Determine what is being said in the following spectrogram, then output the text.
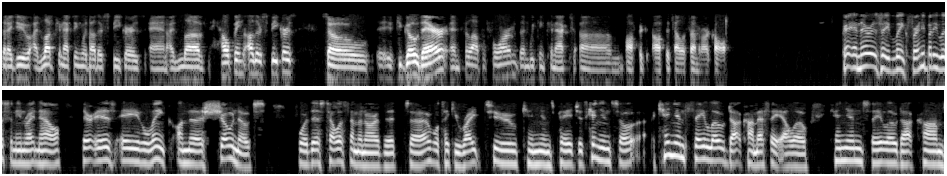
that I do. I love connecting with other speakers and I love helping other speakers. So if you go there and fill out the form, then we can connect um, off the off the teleseminar call. Okay, and there is a link for anybody listening right now. There is a link on the show notes for this teleseminar that uh, will take you right to Kenyon's page. It's Kenyon so kenyonsalo.com, S-A-L-O, kenyonsalo.com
